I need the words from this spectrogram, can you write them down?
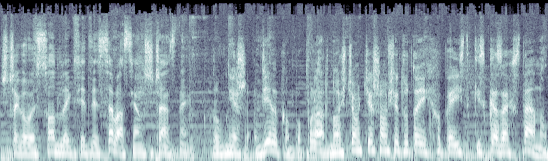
Szczegóły Salt Lake City Sebastian Szczęsny. Również wielką popularnością cieszą się tutaj hokeistki z Kazachstanu.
